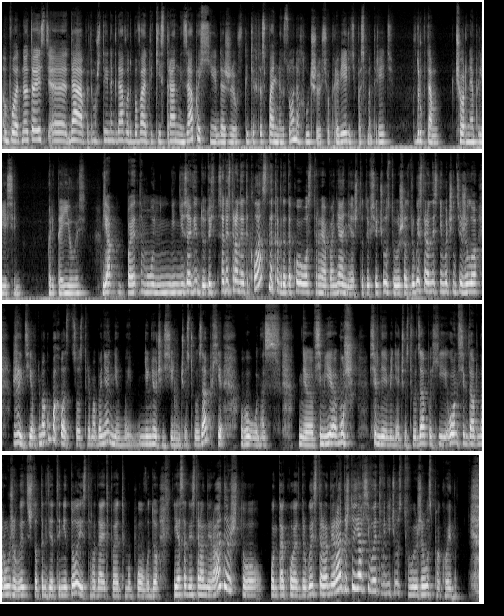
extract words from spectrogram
Вот, ну то есть, э, да, потому что иногда вот бывают такие странные запахи, даже в каких-то спальных зонах лучше все проверить, посмотреть. Вдруг там черная плесень притаилась. Я поэтому не, не завидую. То есть, с одной стороны, это классно, когда такое острое обоняние, что ты все чувствуешь, а с другой стороны, с ним очень тяжело жить. Я вот не могу похвастаться острым обонянием, и не, не очень сильно чувствую запахи. У нас э, в семье муж сильнее меня чувствует запахи. Он всегда обнаруживает что-то где-то не то и страдает по этому поводу. Я, с одной стороны, рада, что он такой, а с другой стороны, рада, что я всего этого не чувствую, живу спокойно.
